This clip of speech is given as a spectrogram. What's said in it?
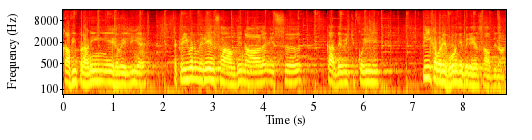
ਕਾਫੀ ਪੁਰਾਣੀ ਇਹ ਹਵੇਲੀ ਹੈ। ਤਕਰੀਬਨ ਮੇਰੇ ਹਿਸਾਬ ਦੇ ਨਾਲ ਇਸ ਘਰ ਦੇ ਵਿੱਚ ਕੋਈ 30 ਕਮਰੇ ਹੋਣਗੇ ਮੇਰੇ ਹਿਸਾਬ ਦੇ ਨਾਲ।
